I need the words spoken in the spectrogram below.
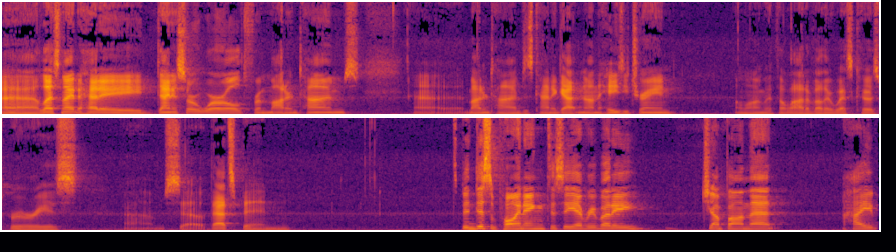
Uh, last night I had a Dinosaur World from Modern Times. Uh, Modern Times has kind of gotten on the hazy train, along with a lot of other West Coast breweries. Um, so that's been it's been disappointing to see everybody jump on that hype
